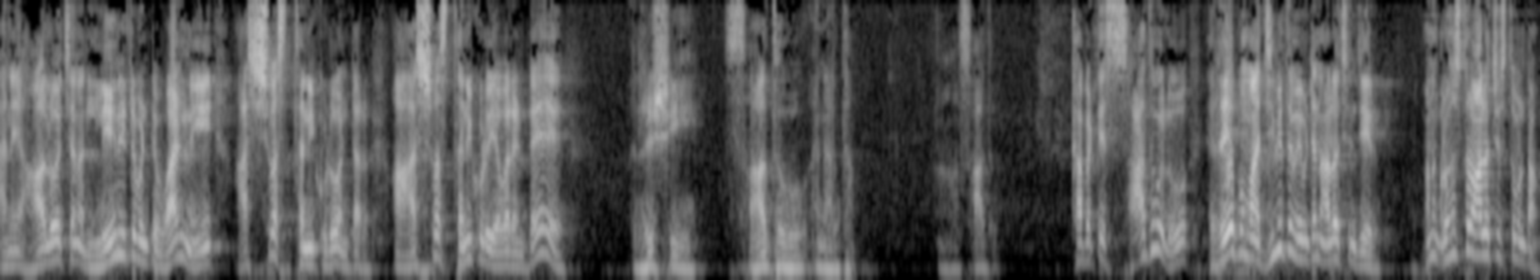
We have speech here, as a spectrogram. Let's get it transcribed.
అనే ఆలోచన లేనిటువంటి వాడిని అశ్వస్థనికుడు అంటారు. ఆ అశ్వస్థనికుడు ఎవరంటే ఋషి సాధువు అని అర్థం. సాధువు. కాబట్టి సాధువులు రేపు మా జీవితం ఏమిటని ఆలోచన చేయరు. మనం గృహస్థులు ఆలోచిస్తూ ఉంటాం.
